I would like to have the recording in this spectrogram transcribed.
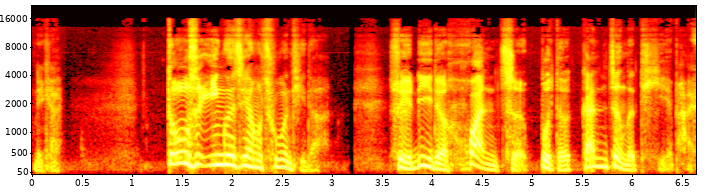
你看，都是因为这样出问题的，所以立的“患者不得干政”的铁牌，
